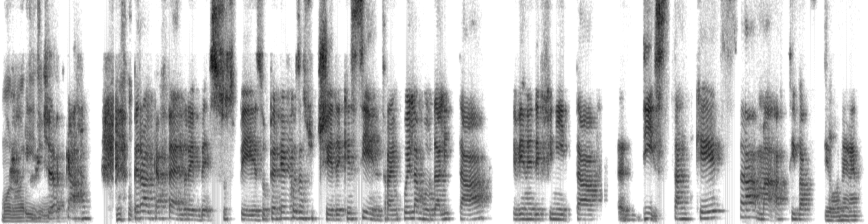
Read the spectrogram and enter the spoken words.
monorigini. Però il caffè andrebbe sospeso perché cosa succede? Che si entra in quella modalità che viene definita eh, di stanchezza ma attivazione.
